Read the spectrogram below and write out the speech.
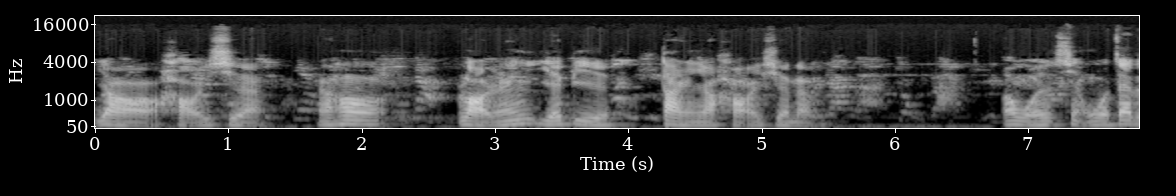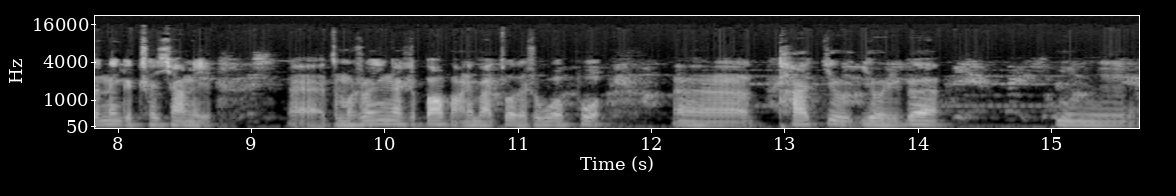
要好一些，然后老人也比大人要好一些的。啊，我现我在的那个车厢里，呃，怎么说，应该是包房里边，坐的是卧铺，呃，他就有一个女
